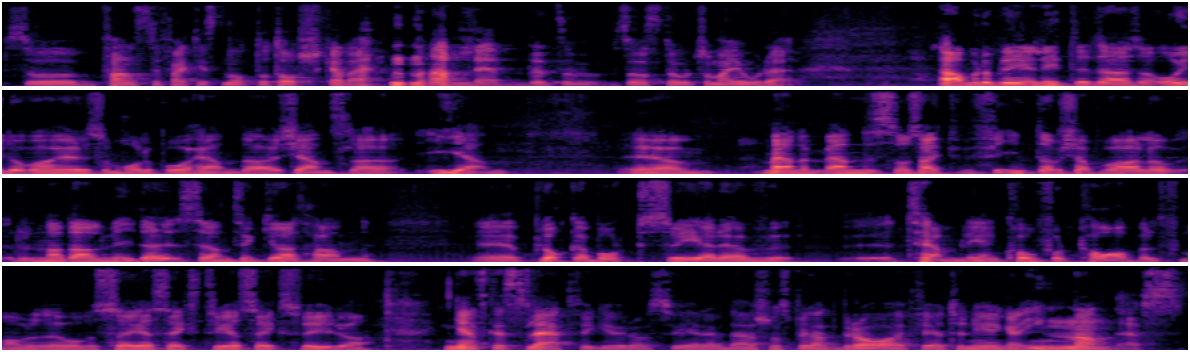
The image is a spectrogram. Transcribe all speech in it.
så fanns det faktiskt något att torska där när han ledde så, så stort som han gjorde. Ja men då blir det lite där så, oj då vad är det som håller på att hända känsla igen. Eh, men, men som sagt, fint av Chapovalov. Nadal vidare. Sen tycker jag att han eh, plockar bort Zverev eh, tämligen komfortabelt får man väl lov att säga 6-3, 6-4. En ganska slät figur av Zverev där som spelat bra i flera turneringar innan dess.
